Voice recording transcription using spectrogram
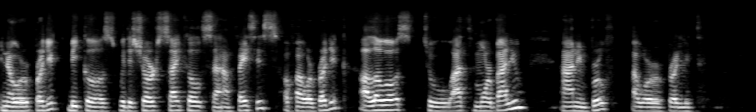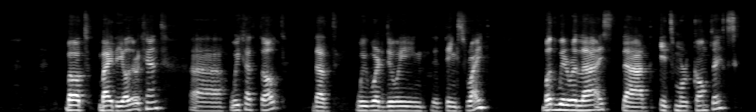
in our project because with the short cycles and phases of our project allow us to add more value and improve our project. But by the other hand, uh, we had thought that we were doing the things right, but we realized that it's more complex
